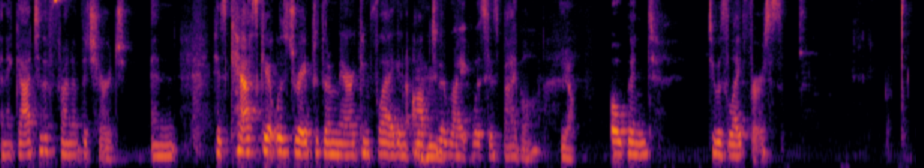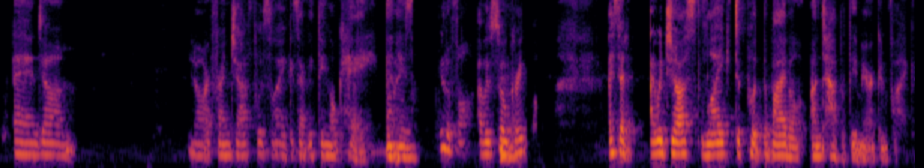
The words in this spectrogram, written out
and i got to the front of the church and his casket was draped with an american flag and off to Mhm. the right was his bible Yeah. Opened to his life verse and um you know our friend jeff was like is everything okay? And i Mhm. said beautiful. I was so Mhm. grateful. I said i would just like to put the bible on top of the american flag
